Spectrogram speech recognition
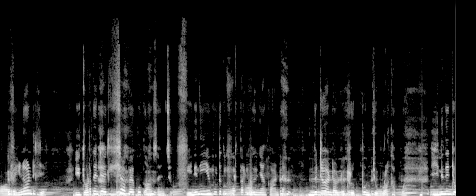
കൊറയണോണ്ടില്ലേ ഇതോടെ നിന്റെ എല്ലാ പേക്കൂത്തും അവസാനിച്ചു. ഇനി നീ വീട്ടിൽ നിന്ന് പുറത്തിറങ്ങണമെന്ന് ഞാൻ കാണട്ടെ എന്നിട്ട് വേണ്ട ട്രിപ്പും ടൂറൊക്കെ പോവാൻ. ഇനി നിന്റെ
